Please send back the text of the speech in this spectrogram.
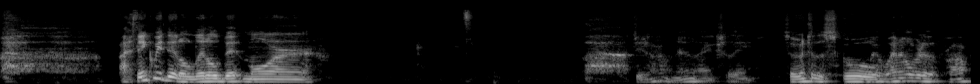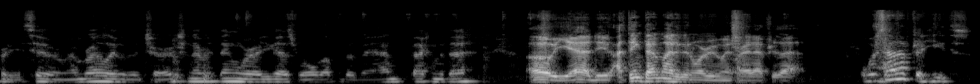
I think we did a little bit more. Dude, I don't know actually. So we went to the school. We went over to the property too. Remember, like with the church and everything, where you guys rolled up with the van back in the day. Oh yeah, dude. I think that might have been where we went right after that. Was that after Heath's?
